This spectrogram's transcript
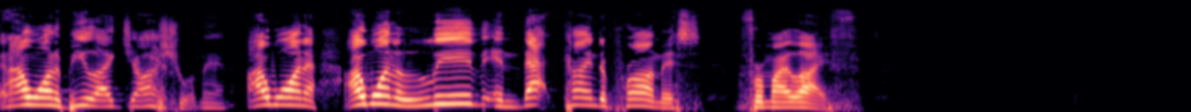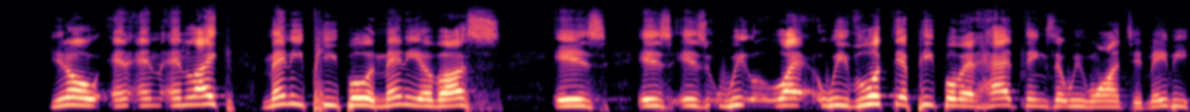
And I want to be like Joshua, man. I want to I want to live in that kind of promise for my life. You know, and, and, and like many people and many of us, is is is we we've looked at people that had things that we wanted maybe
